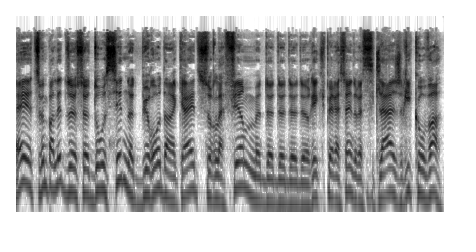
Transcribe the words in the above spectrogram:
Hey, tu veux me parler de ce dossier de notre bureau d'enquête sur la firme de, de, de, de récupération et de recyclage Ricova?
